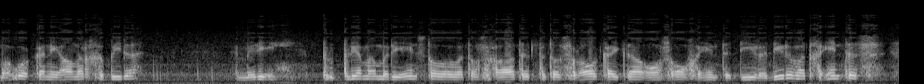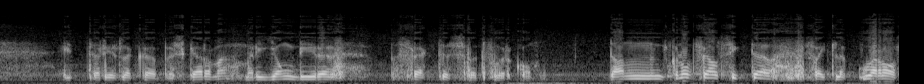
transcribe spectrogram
maar ook in die ander gebiede. En met die probleme met die enstowwe wat ons gehad het moet ons veral kyk na ons ongeënte diere. Diere wat geënt is het redelike beskerming maar die jong diere bevrektes wat voorkom. Dan knopvelsiekte feitelik oral.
